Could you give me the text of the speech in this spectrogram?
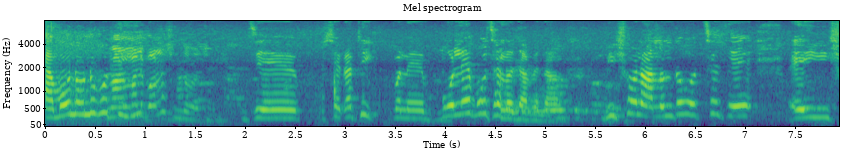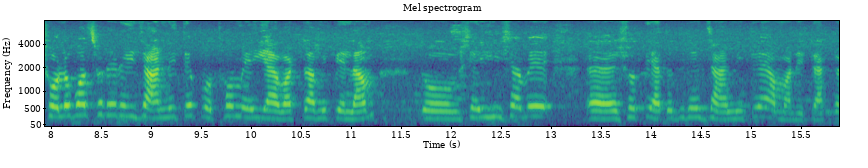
এমন অনুভূতি বলো শুনতে যে সেটা ঠিক মানে বলে বোঝানো যাবে না। ভীষণ আনন্দ হচ্ছে যে এই ষোলো বছরের এই জার্নিতে প্রথম এই অ্যাওয়ার্ডটা আমি পেলাম। তো সেই হিসাবে সত্যি এতদিনের জার্নিতে আমার এটা একটা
